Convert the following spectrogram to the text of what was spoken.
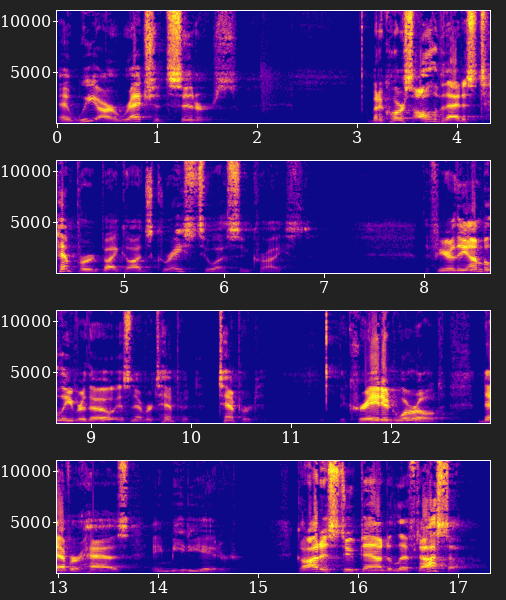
and we are wretched sinners. But of course, all of that is tempered by God's grace to us in Christ. The fear of the unbeliever, though, is never tempered. tempered. The created world never has a mediator. God has stooped down to lift us up,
